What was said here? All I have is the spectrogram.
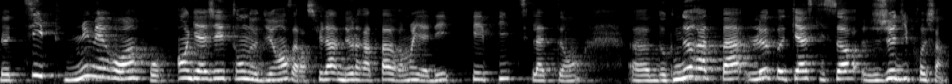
le type numéro un pour engager ton audience. Alors celui-là, ne le rate pas, vraiment, il y a des pépites là-dedans. Euh, donc ne rate pas le podcast qui sort jeudi prochain.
